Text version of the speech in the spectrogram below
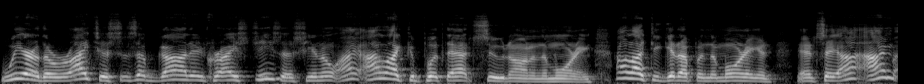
we are the righteousness of God in Christ Jesus. You know, I, I like to put that suit on in the morning. I like to get up in the morning and, and say, I, I'm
